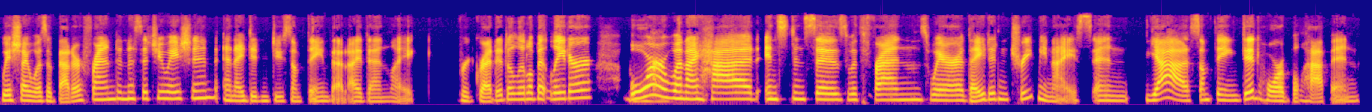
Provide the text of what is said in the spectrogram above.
wish I was a better friend in a situation and I didn't do something that I then, like, regretted a little bit later Mm-hmm. or when I had instances with friends where they didn't treat me nice. And yeah, something did horrible happen,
